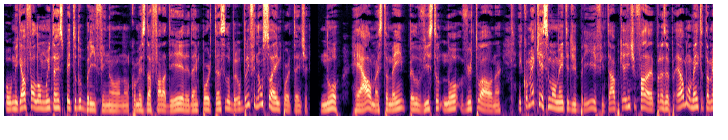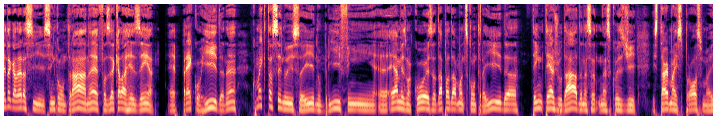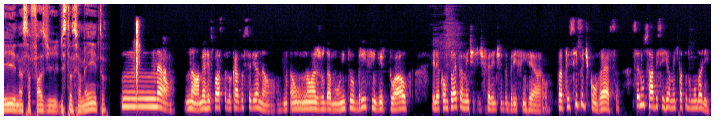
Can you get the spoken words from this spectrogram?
O Miguel falou muito a respeito do briefing no, no começo da fala dele, da importância do briefing. O briefing não só é importante no real, mas também, pelo visto, no virtual, né? E como é que é esse momento de briefing e tal? Porque a gente fala, por exemplo, é o momento também da galera se, se encontrar, né? Fazer aquela resenha é, pré-corrida, né? Como é que tá sendo isso aí no briefing? É, é a mesma coisa? Dá para dar uma descontraída? Tem, tem ajudado nessa, nessa coisa de estar mais próximo aí, nessa fase de distanciamento? Hum, não, não. A minha resposta no caso seria não. Não, não ajuda muito. O briefing virtual ele é completamente diferente do briefing real. Para princípio de conversa, você não sabe se realmente está todo mundo ali.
